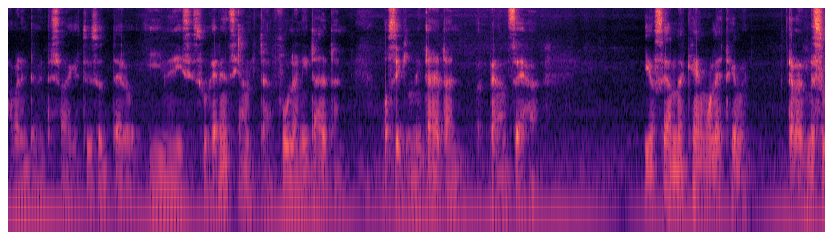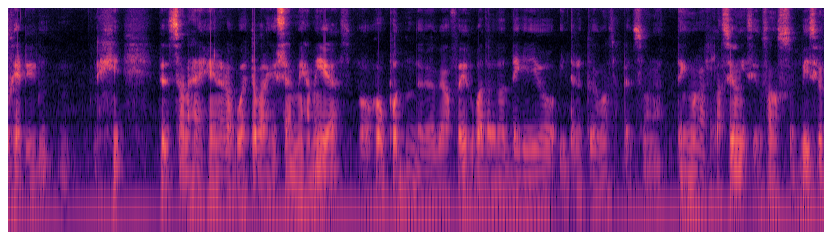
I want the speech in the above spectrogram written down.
Aparentemente sabe que estoy soltero y me dice sugerencia amistad, fulanita de tal, o ciclonita de tal, o esperanceja. Y o sea, no es que me moleste que me traten de sugerir personas de género opuesto para que sean mis amigas o por donde veo que va Facebook para tratar de que yo interactúe con esas personas, tenga una relación y siga usando sus servicios,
